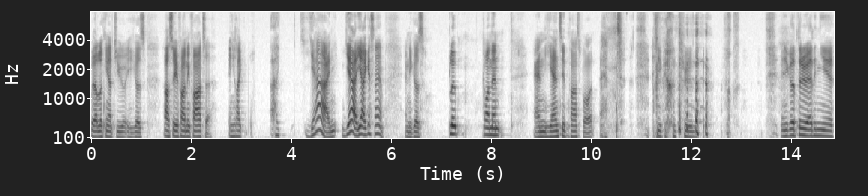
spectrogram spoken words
without looking at you, he goes, "Oh, so you're founding father?" And you're like, I, "Yeah, and yeah, yeah, I guess I am." And he goes, "Bloop, go on then." and he hands you the passport, and, and you go through, the, and you go through, and then you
